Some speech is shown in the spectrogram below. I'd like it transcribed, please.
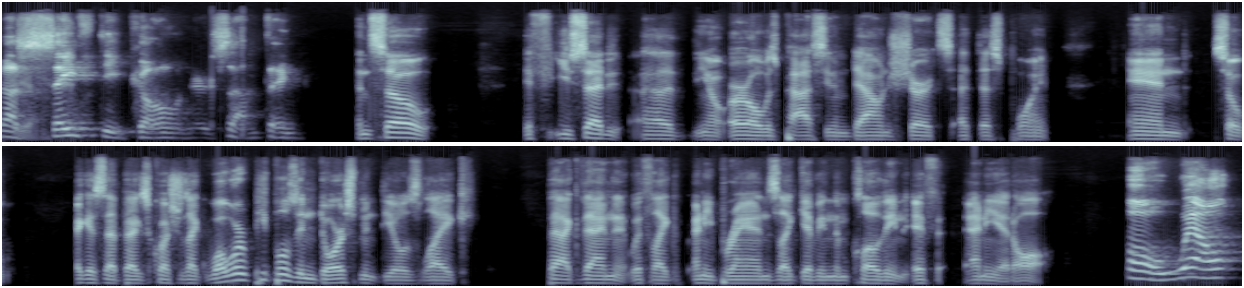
a Yeah. safety cone or something. And so, if you said, uh, you know, Earl was passing him down shirts at this point, and so I guess that begs the question: like, what were people's endorsement deals like back then with like any brands like giving them clothing, if any at all? Oh, well,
